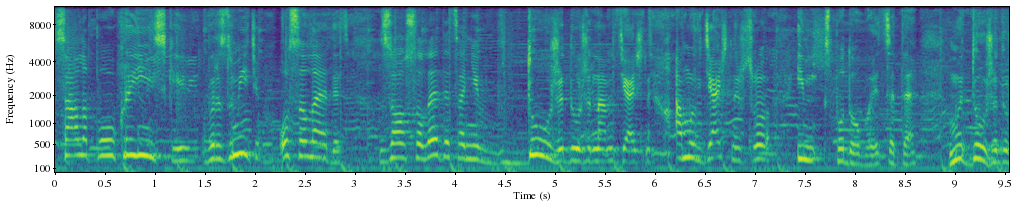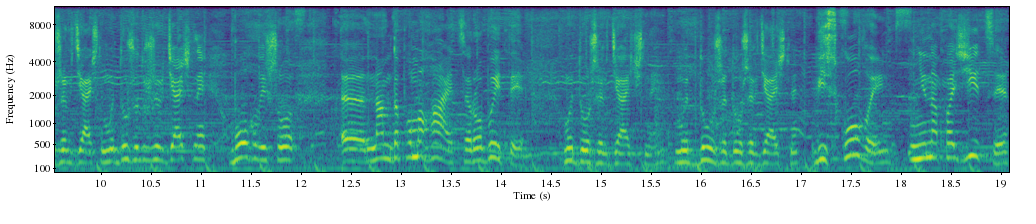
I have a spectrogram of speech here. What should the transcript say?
сало по-українськи. Ви розумієте? Оселедець. За оселедець вони дуже-дуже нам вдячні. А ми вдячні, що їм сподобається те. Ми дуже-дуже вдячні. Ми дуже-дуже вдячні Богові, що е, нам допомагає це робити. Ми дуже вдячні. Ми дуже-дуже вдячні. Військовий не на позиції,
